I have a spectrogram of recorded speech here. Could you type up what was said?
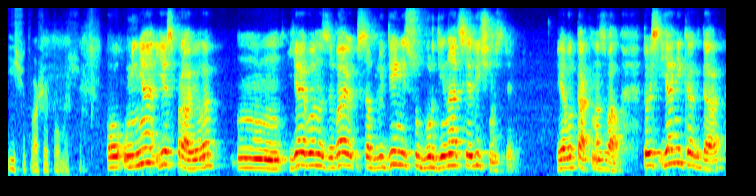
ищут вашей помощи? У меня есть правило, я его называю соблюдение субординации личности. Я вот так назвал. То есть я никогда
